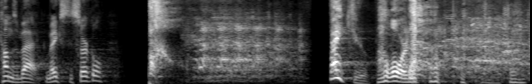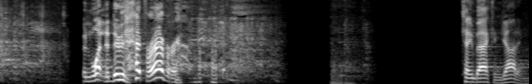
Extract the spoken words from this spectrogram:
comes back, makes the circle. Thank you, Lord. Been wanting to do that forever. Came back and got him.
